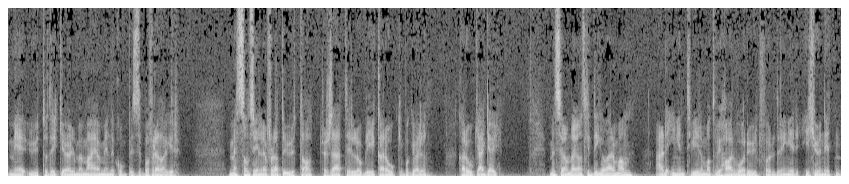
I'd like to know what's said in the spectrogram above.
med ut og drikke øl med meg og mine kompiser på fredager. Mest sannsynlig fordi at det utarter seg til å bli karaoke på kvelden. Karaoke er gøy. Men selv om det er ganske digg å være mann, er det ingen tvil om at vi har våre utfordringer i 2019.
